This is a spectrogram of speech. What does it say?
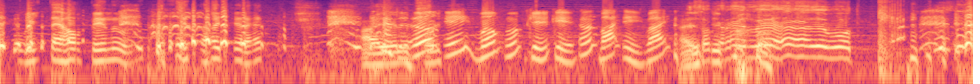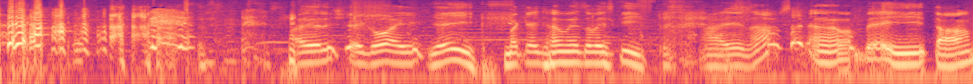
O interrompendo direto. Aí ele Hã? foi, Hein? Vamos? Hã? Que? Que? Hã? Vai? Hein? Vai? aí Só ficou, quero é, o outro. Aí ele chegou aí, e aí, como é que a gente vai resolver isso aqui? Aí não, sei não, vamos ver aí e tal.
